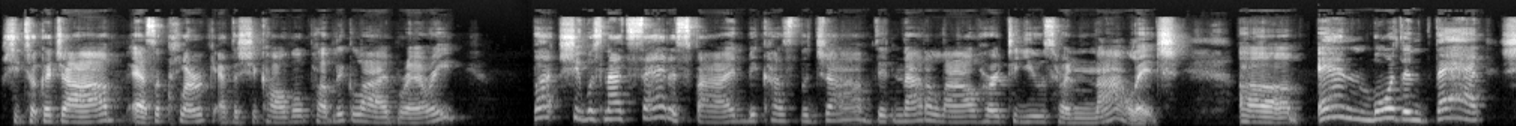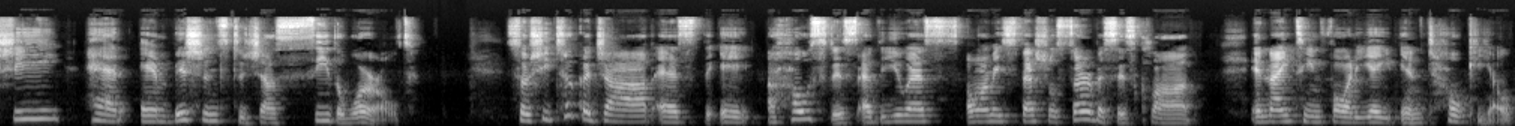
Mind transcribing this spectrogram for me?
She took a job as a clerk at the Chicago Public Library, but she was not satisfied because the job did not allow her to use her knowledge. Um, and more than that, she had ambitions to just see the world. So she took a job as the, a, a hostess at the U.S. Army Special Services Club in 1948 in Tokyo.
